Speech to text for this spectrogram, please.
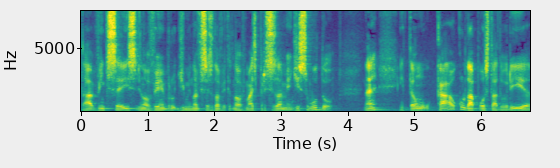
tá? 26 de novembro de 1999, mais precisamente, isso mudou. Né? Então, o cálculo da aposentadoria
